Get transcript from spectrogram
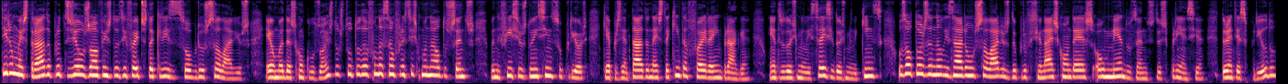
Ter um mestrado protegeu os jovens dos efeitos da crise sobre os salários. É uma das conclusões do estudo da Fundação Francisco Manuel dos Santos, Benefícios do Ensino Superior, que é apresentado nesta quinta-feira em Braga. Entre 2006 e 2015, os autores analisaram os salários de profissionais com 10 ou menos anos de experiência. Durante esse período,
